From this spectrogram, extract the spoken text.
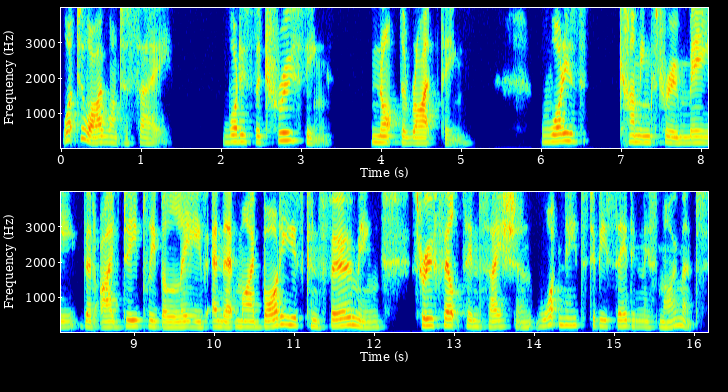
what do I want to say? What is the true thing, not the right thing? What is coming through me that I deeply believe and that my body is confirming through felt sensation what needs to be said in this moment.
